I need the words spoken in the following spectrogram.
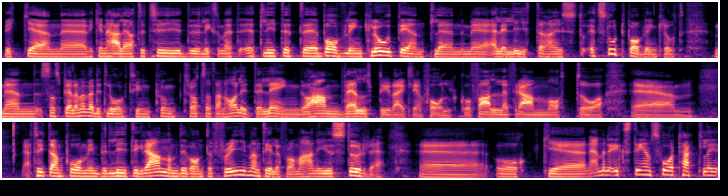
Vilken, eh, vilken härlig attityd, liksom ett, ett litet eh, bowlingklot egentligen med, eller liten, han är st ett stort bowlingklot. Men som spelar med väldigt låg tyngdpunkt trots att han har lite längd och han välter ju verkligen folk och faller framåt och eh, jag tyckte han påminde lite grann om Devonte Freeman till och från, men han är ju större. Eh, och eh, nej, men extremt svårt tacklad,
